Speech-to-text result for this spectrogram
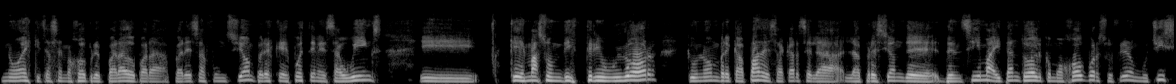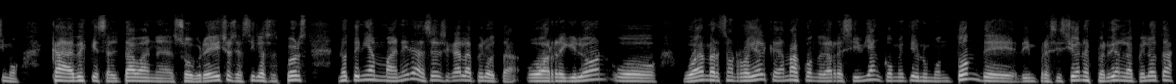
no es quizás el mejor preparado para, para esa función, pero es que después tenés a Wings y que es más un distribuidor que un hombre capaz de sacarse la, presión de, encima y tanto él como Hogwarts sufrieron muchísimo cada vez que saltaban eh, sobre ellos y así los Spurs no tenían manera de hacer llegar la pelota o a Reguilón o, a Emerson Royal, que además cuando la recibían cometían un montón de, imprecisiones, perdían la pelota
